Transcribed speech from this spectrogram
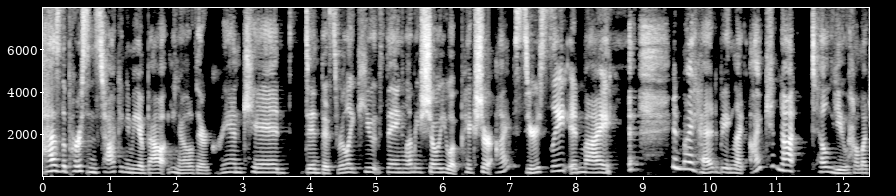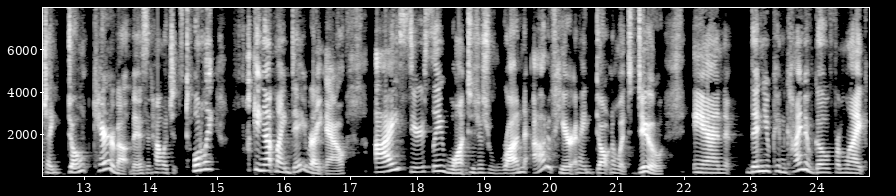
as the person's talking to me about, you know, their grandkid did this really cute thing, let me show you a picture. I'm seriously in my in my head being like, I cannot tell you how much I don't care about this and how much it's totally fucking up my day right now. I seriously want to just run out of here and I don't know what to do. And then you can kind of go from like,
